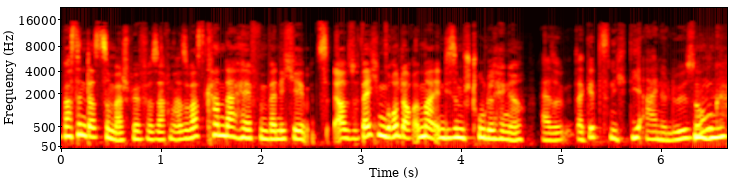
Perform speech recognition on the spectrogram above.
Was sind das zum Beispiel für Sachen? Also was kann da helfen, wenn ich jetzt, aus welchem Grund auch immer in diesem Strudel hänge? Also da gibt's nicht die eine Lösung. Mhm.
